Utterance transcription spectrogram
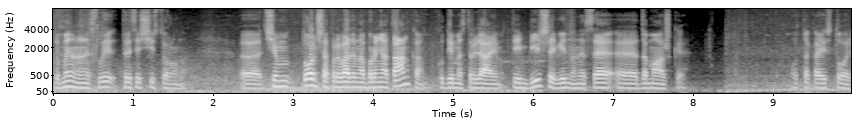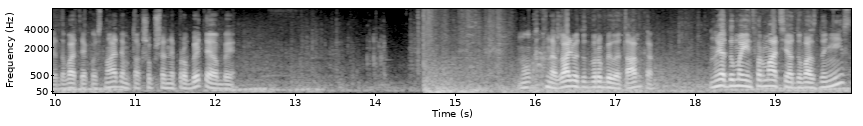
то ми нанесли 36 урона. Е, чим тонша приведена броня танка, куди ми стріляємо, тим більше він нанесе е, дамажки. От така історія. Давайте якось знайдемо, так, щоб ще не пробити, аби. Ну, на жаль, ви тут робили танка. Ну, я думаю, інформація до вас доніс.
